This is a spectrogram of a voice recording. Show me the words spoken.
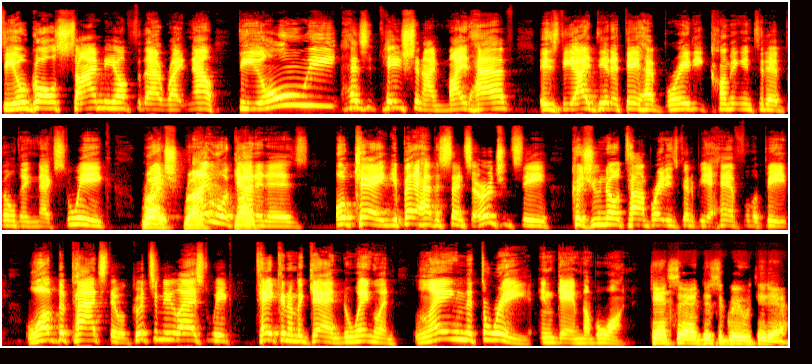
field goal. Sign me up for that right now. The only hesitation I might have is the idea that they have Brady coming into their building next week, Right, which right, I look right. at it as okay, you better have a sense of urgency because you know Tom Brady's going to be a handful to beat. Love the Pats. They were good to me last week. Taking them again. New England laying the three in game number one. Can't say I disagree with you there.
